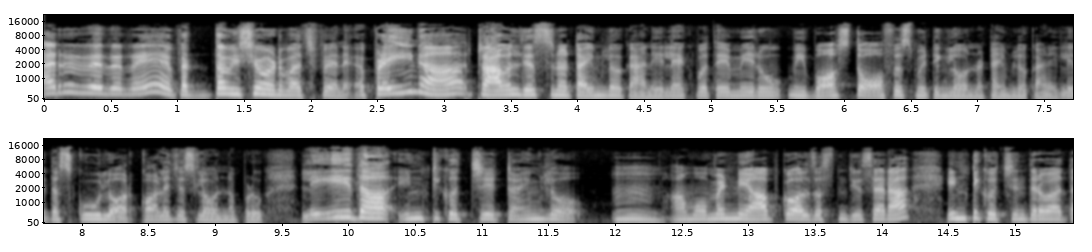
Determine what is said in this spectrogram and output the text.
అర్రెర్రెర్రే పెద్ద విషయం ఒకటి మర్చిపోయాను. ఎప్పుడైనా ట్రావెల్ చేస్తున్న టైంలో కానీ లేకపోతే మీరు మీ బాస్తో ఆఫీస్ మీటింగ్లో ఉన్న టైంలో కానీ లేదా స్కూల్ ఆర్ కాలేజెస్లో ఉన్నప్పుడు లేదా ఇంటికి వచ్చే టైంలో ఆ మూమెంట్ని ఆపుకోవాల్సి వస్తుంది చూసారా? ఇంటికి వచ్చిన తర్వాత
